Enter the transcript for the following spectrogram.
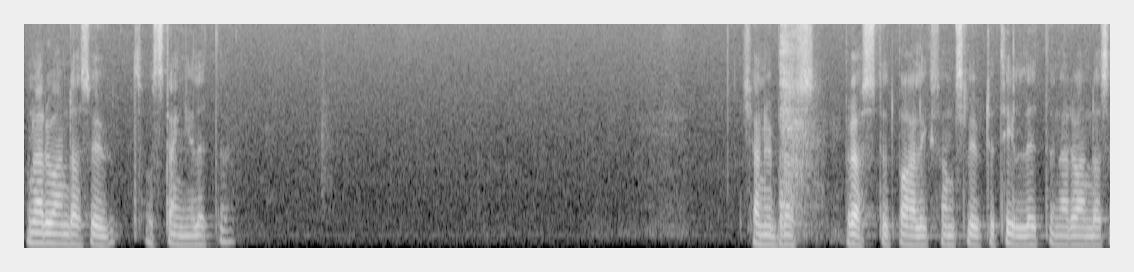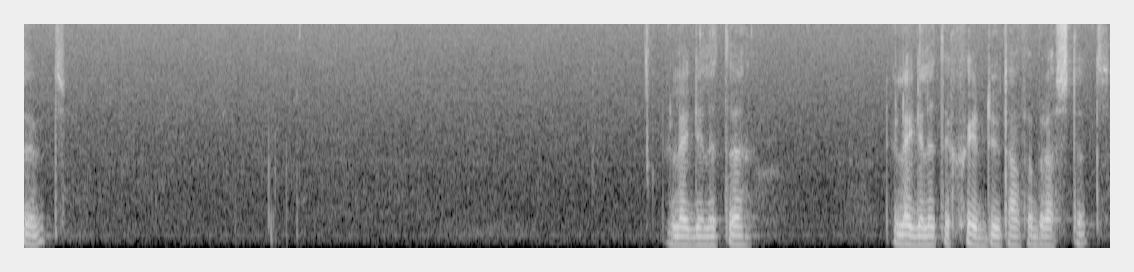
och när du andas ut och stänger lite? Känn hur bröst, bröstet bara liksom sluter till lite när du andas ut. Lägger lite, du lägger lite skydd utanför bröstet.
